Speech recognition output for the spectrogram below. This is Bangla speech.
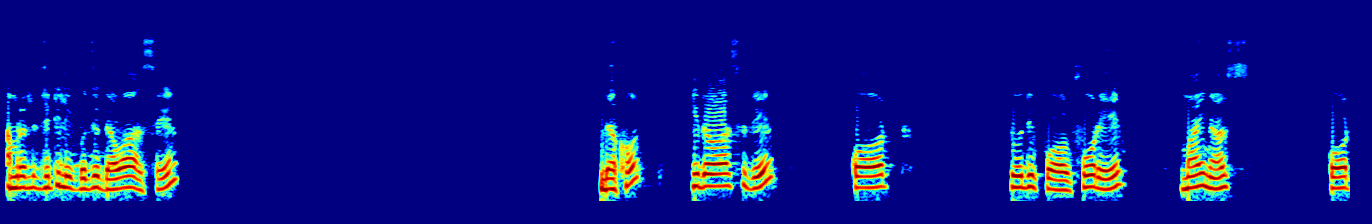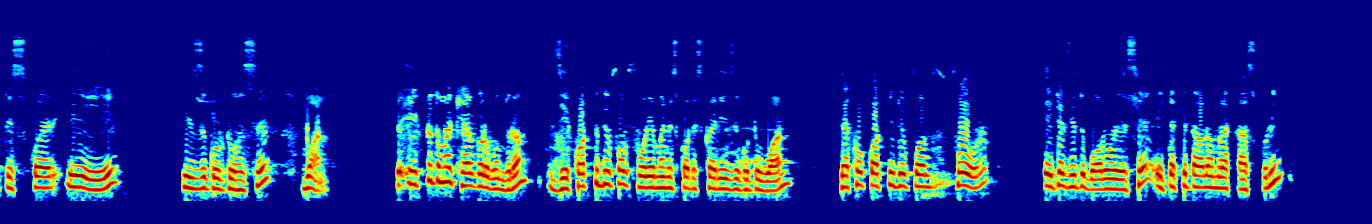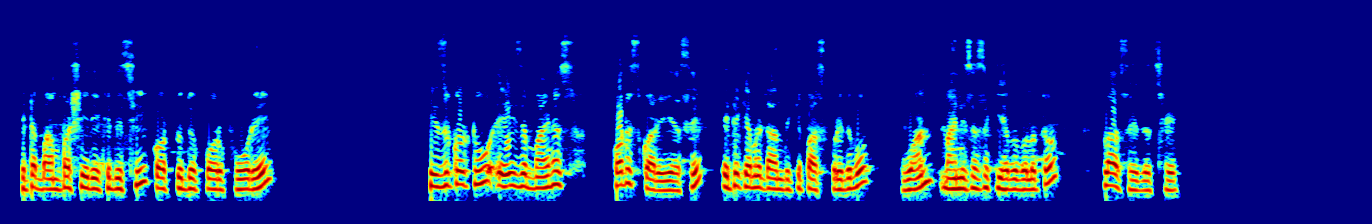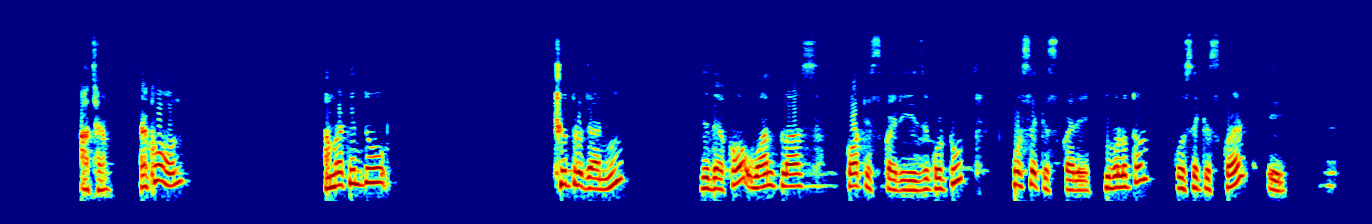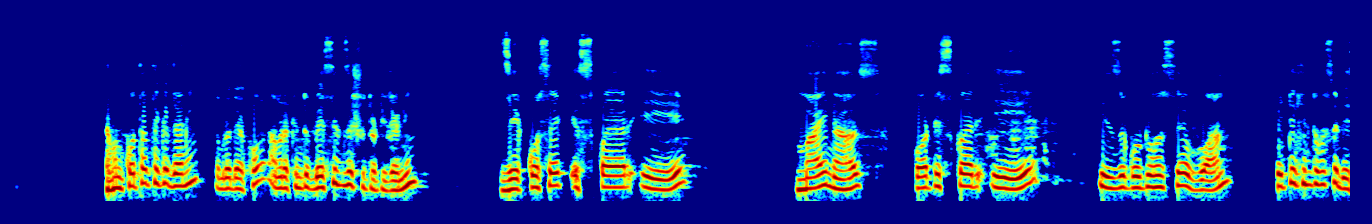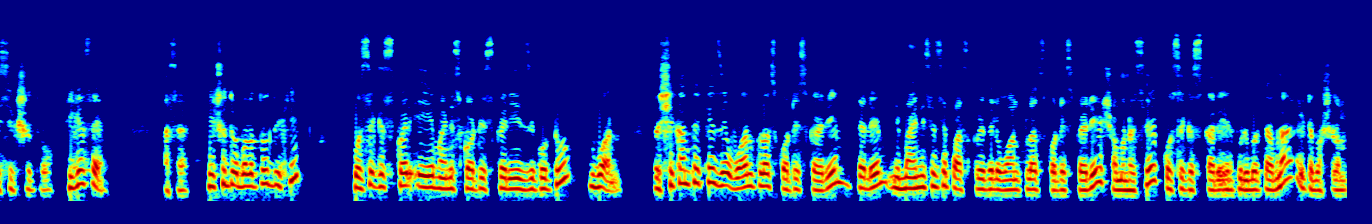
আমরা যেটি লিখব যে দেওয়া আছে, দেখো, কি দেওয়া আছে যে cot to the power four A minus cot square A is equal to হচ্ছে ওয়ান তো একটু তোমরা খেয়াল করো বন্ধুরা, যে cot to the four four A minus cot square is equal to one দেখো cot to the four four এটা যেহেতু বড় রয়েছে, এটাকে তাহলে আমরা কাজ করি, এটা বাম পাশে রেখে দিচ্ছি cot to the four four A is equal to এই যে মাইনাস কট স্কোয়ার এ আছে, এটাকে আমরা ডান দিকে পাস করে দেবো ওয়ান মাইনাস আছে কি হবে বলতো? প্লাস হয়ে যাচ্ছে। আচ্ছা এখন আমরা কিন্তু সূত্র জানি যে দেখো one plus cot square is equal to cosec square A. কি বলতো? Cosec square A. এখন কোথা থেকে জানি? তোমরা দেখো, আমরা কিন্তু বেসিক যে সূত্রটি জানি যে cosec square A minus cot square A is to হচ্ছে ওয়ান। এটা কিন্তু হচ্ছে বেসিক সূত্র, ঠিক আছে? আচ্ছা কি সূত্র বলো তো দেখি? Cosec square A minus cot square is equal to one তো সেখান থেকে যে ওয়ান প্লাস কট স্কোয়ার তাহলে মাইনাস এসে পাস করে দিলে ওয়ান প্লাস কট স্কোয়ার সমান হচ্ছে কোসেক স্কোয়ার এর পরিবর্তে আমরা এটা বসালাম।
